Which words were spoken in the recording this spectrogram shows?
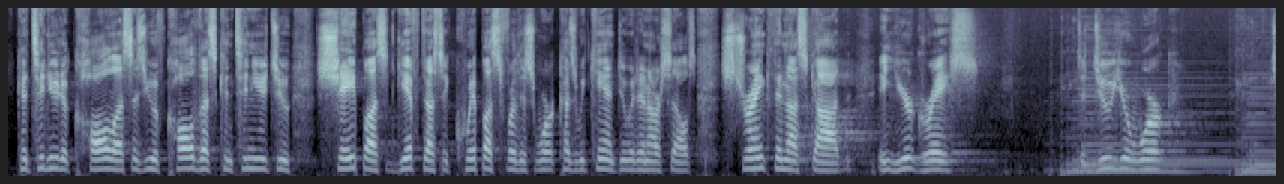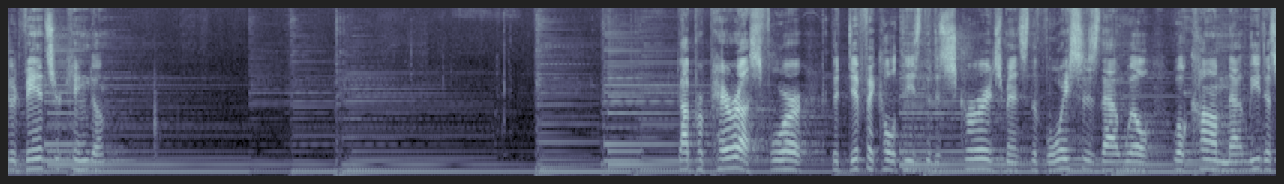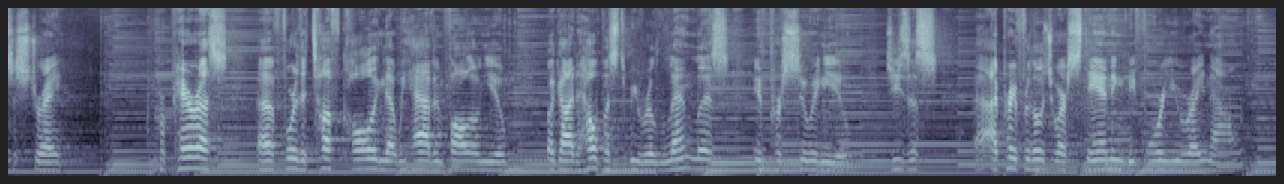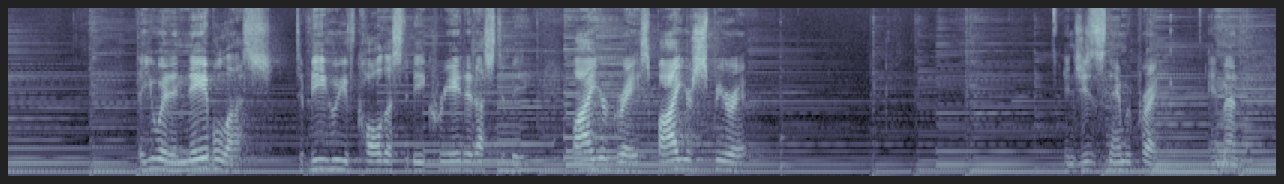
Continue to call us as you have called us. Continue to shape us, gift us, equip us for this work because we can't do it in ourselves. Strengthen us, God, in your grace to do your work, to advance your kingdom. God, prepare us for the difficulties, the discouragements, the voices that will, will come that lead us astray. Prepare us uh, for the tough calling that we have in following you. But God, help us to be relentless in pursuing you. Jesus, I pray for those who are standing before you right now that you would enable us to be who you've called us to be, created us to be, by your grace, by your Spirit. In Jesus' name we pray. Amen.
